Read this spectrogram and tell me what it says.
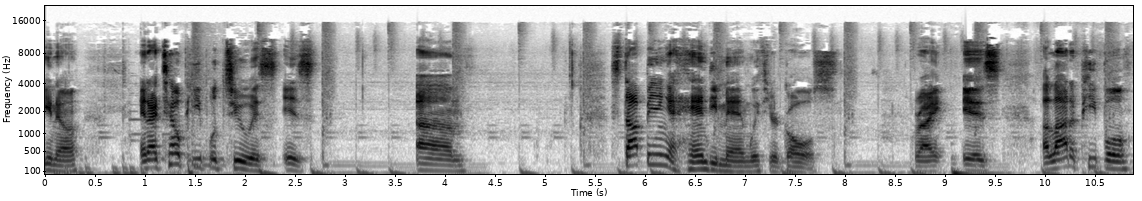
you know. And I tell people too is is um, stop being a handyman with your goals, right? Is a lot of people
